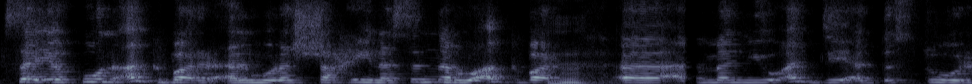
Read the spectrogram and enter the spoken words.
سيكون أكبر المرشحين سنا وأكبر من يؤدي الدستور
